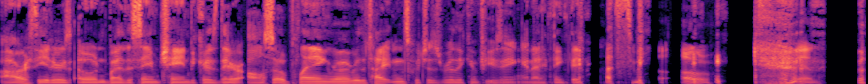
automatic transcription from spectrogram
our theater is owned by the same chain because they're also playing Remember the Titans, which is really confusing, and I think they must be, Oh, oh man.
